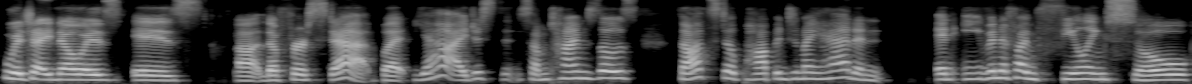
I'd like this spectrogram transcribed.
which i know is is uh, the first step. But yeah, I just sometimes those thoughts still pop into my head, and and even if I'm feeling so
